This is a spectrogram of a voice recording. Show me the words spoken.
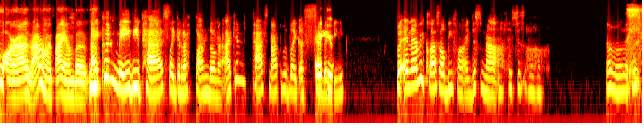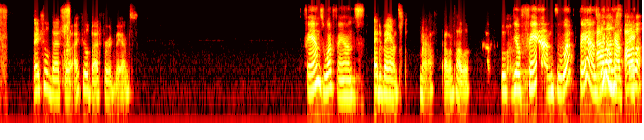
You are. I, I don't know if I am, but I could maybe pass like raspando math. I can pass math with like a Same. 70. But in every class I'll be fine. Just math. It's just oh. Oh. I feel bad for I feel bad for advanced. Fans? What fans? Advanced math. Avanzado. Ooh. Yo, fans? What fans? We don't have fans.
